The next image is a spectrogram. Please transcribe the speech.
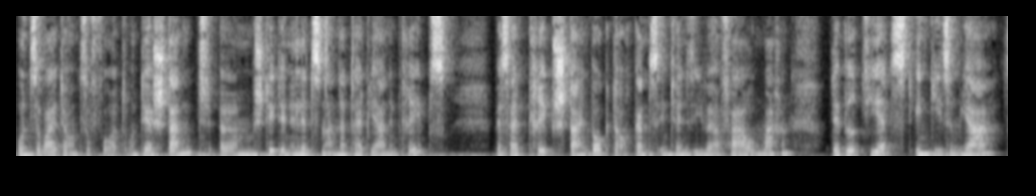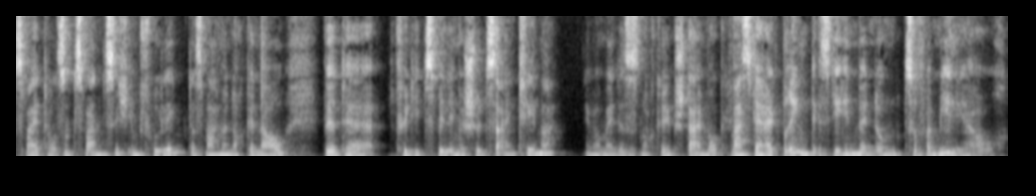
und so weiter und so fort. Und der Stand ähm, steht in den letzten anderthalb Jahren im Krebs, weshalb Krebs Steinbock da auch ganz intensive Erfahrungen machen. Der wird jetzt in diesem Jahr 2020 im Frühling, das machen wir noch genau, wird er für die Zwillinge Schütze ein Thema. Im Moment ist es noch Krebs-Steinbock. Was der halt bringt, ist die Hinwendung zur Familie auch.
